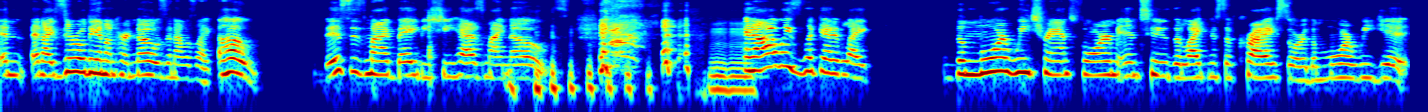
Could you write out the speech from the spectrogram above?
and, and I zeroed in on her nose and I was like, oh, this is my baby. She has my nose. mm-hmm. And I always look at it like the more we transform into the likeness of Christ, or the more we get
